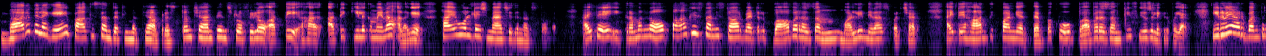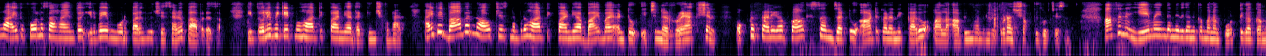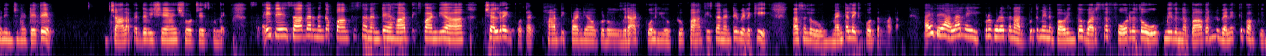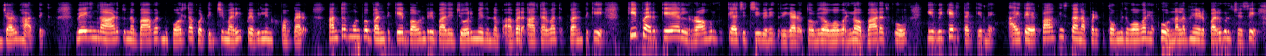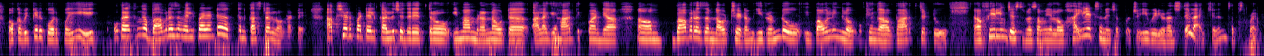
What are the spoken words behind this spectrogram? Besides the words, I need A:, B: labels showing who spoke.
A: భారత్ అలాగే పాకిస్తాన్ జట్ల మధ్య ప్రస్తుతం ఛాంపియన్స్ ట్రోఫీలో అతి అతి కీలకమైన అలాగే హై వోల్టేజ్ మ్యాచ్ ఇది నడుస్తుంది. అయితే ఈ క్రమంలో పాకిస్తానీ స్టార్ బ్యాటర్ బాబర్ అజం మళ్ళీ నిరాశపరిచాడు. అయితే హార్దిక్ పాండ్యా దెబ్బకు బాబర్ అజంకి ఫ్యూజులు ఎగిరిపోయాయి. ఇరవై ఆరు బంతుల్లో ఐదు ఫోర్ల సహాయంతో ఇరవై మూడు పరుగులు చేశాడు బాబర్ అజం ఈ తొలి వికెట్ను హార్దిక్ పాండ్యా దక్కించుకున్నాడు. అయితే బాబర్ను అవుట్ చేసినప్పుడు హార్దిక్ పాండ్యా బాయ్ బాయ్ అంటూ ఇచ్చిన రియాక్షన్ ఒక్కసారిగా పాకిస్తాన్ జట్టు ఆటగాళ్ళని కాదు వాళ్ళ అభిమానుల్ని కూడా షాక్కి గురిచేసింది. అసలు ఏమైందనేది కనుక మనం పూర్తిగా గమనించినట్టయితే చాలా పెద్ద విషయమే షోట్ చేసుకుంది. అయితే సాధారణంగా పాకిస్తాన్ అంటే హార్దిక్ పాండ్యా చెలరేగిపోతాడు. హార్దిక్ పాండ్యా ఒకడు విరాట్ కోహ్లీ ఒకడు పాకిస్తాన్ అంటే వీళ్ళకి అసలు మెంటల్ ఎక్కిపోద్ది అనమాట అయితే అలానే ఇప్పుడు కూడా తన అద్భుతమైన బౌలింగ్తో వరుస ఫోర్లతో ఊపు మీద ఉన్న బాబర్ను వెనక్కి పంపించాడు హార్దిక్. వేగంగా ఆడుతున్న బాబర్ను బోల్తా కొట్టించి మరీ పెవిలియన్కు పంపాడు. అంతకు మునుపు బంతికే బౌండరీ బాది జోరు మీద ఉన్న బాబర్ ఆ తర్వాత బంతికి కీపర్ కేఎల్ రాహుల్ క్యాచ్ ఇచ్చి వెనుదిరిగాడు తొమ్మిదో ఓవర్లో భారత్కు ఈ వికెట్ దక్కింది అయితే పాకిస్తాన్ అప్పటికి తొమ్మిది ఓవర్లకు నలభై ఏడు పరుగులు చేసి ఒక వికెట్ కోల్పోయి ఒక రకంగా బాబర్ వెళ్ళిపోయాడంటే అతని కష్టాల్లో ఉన్నట్టే. అక్షర్ పటేల్ కళ్ళు చెదిరే త్రో ఇమామ్ రన్అట్ అలాగే హార్దిక్ పాండ్యా బాబరాజంను అవుట్ చేయడం ఈ రెండు ఈ బౌలింగ్లో ముఖ్యంగా భారత జట్టు ఫీల్డింగ్ చేస్తున్న సమయంలో హైలైట్స్ అని చెప్పొచ్చు. ఈ వీడియో నచ్చితే లైక్ చేయండి సబ్స్క్రైబ్.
